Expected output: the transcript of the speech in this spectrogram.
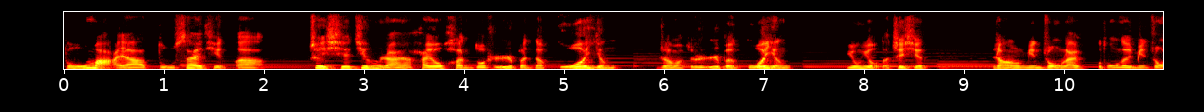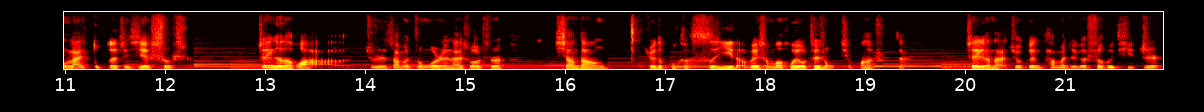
赌马呀，赌赛艇啊，这些竟然还有很多是日本的国营，你知道吗？就是日本国营拥有的这些，让民众来普通的民众来赌的这些设施。这个的话，就是咱们中国人来说是相当觉得不可思议的。为什么会有这种情况的存在？这个呢，就跟他们这个社会体制，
